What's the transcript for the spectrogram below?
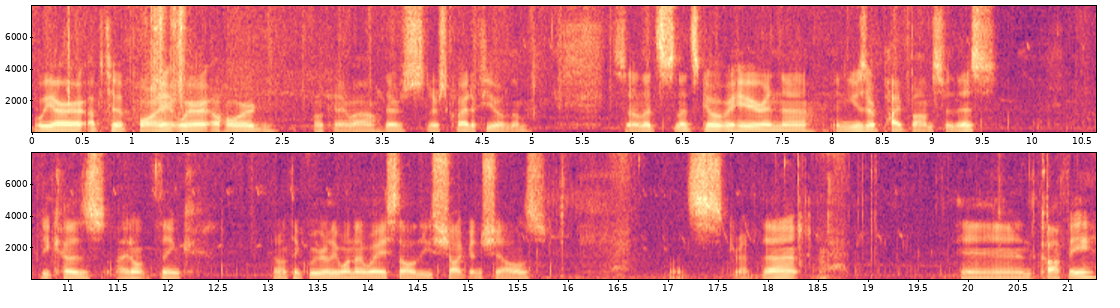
We are up to a point where a horde... Okay, wow, there's there's quite a few of them. So let's let's go over here and uh, and use our pipe bombs for this, because I don't think I don't think we really want to waste all these shotgun shells. Let's grab that and coffee.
